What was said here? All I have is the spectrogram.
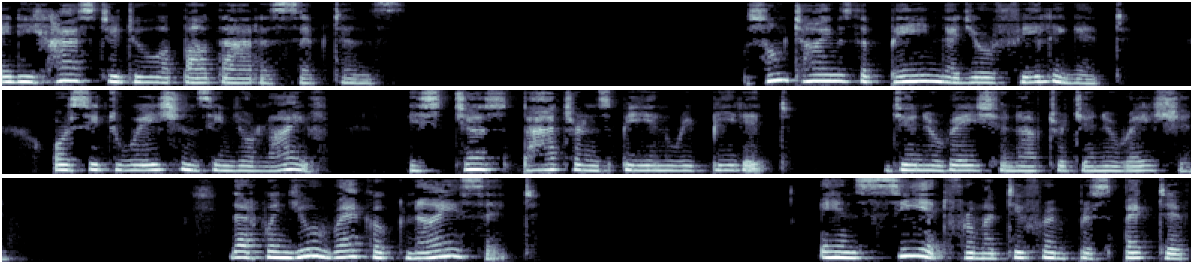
And it has to do about that acceptance sometimes the pain that you're feeling it or situations in your life is just patterns being repeated generation after generation. That when you recognize it and see it from a different perspective,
